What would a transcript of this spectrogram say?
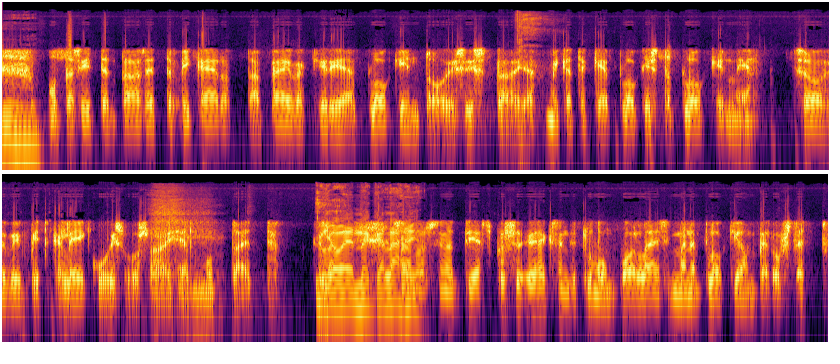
Mm. Mutta sitten taas, että mikä erottaa päiväkirjaa ja blogin toisistaan ja mikä tekee blogista blogin, niin se on hyvin pitkä liikuisuusaihe, mutta että Joo, emmekä lähde... Sanoisin, että joskus 90-luvun puolella ensimmäinen blogi on perustettu.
